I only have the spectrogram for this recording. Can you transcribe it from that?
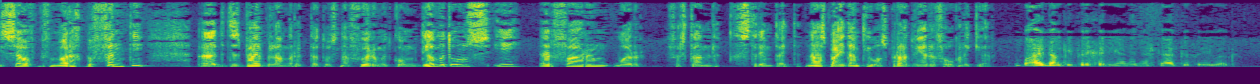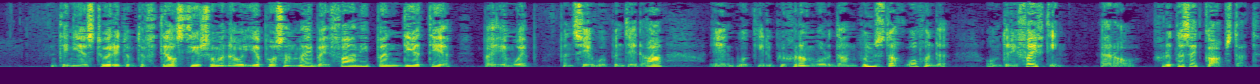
uself vanmiddag bevind nie. Uh dit is baie belangrik dat ons na vore moet kom. Deel met ons u ervaring oor verstandelik gestremdheid. Naas baie dankie, ons praat weer 'n volgende keer. Baie dankie vir die geleentheid en sterkte vir u ook. Indien jy 'n storie het om te vertel, stuur sommer nou 'n e-pos aan my by fani.dt by mweb.co.za en ook hierdie program word dan woensdagoggende om 3:15 herhaal. Groetnisse uit Kaapstad.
